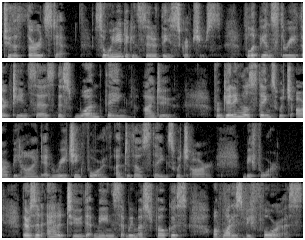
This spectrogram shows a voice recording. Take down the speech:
to the third step. So we need to consider these scriptures. Philippians 3:13 says, "This one thing I do, forgetting those things which are behind and reaching forth unto those things which are before." There's an attitude that means that we must focus on what is before us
